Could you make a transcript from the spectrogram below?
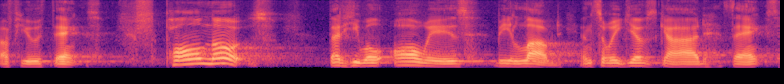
a few things. Paul knows that he will always be loved. And so he gives God thanks.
